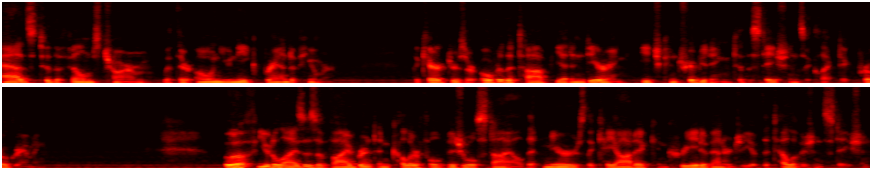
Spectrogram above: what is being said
adds to the film's charm with their own unique brand of humor. The characters are over the top yet endearing, each contributing to the station's eclectic programming. UHF utilizes a vibrant and colorful visual style that mirrors the chaotic and creative energy of the television station.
